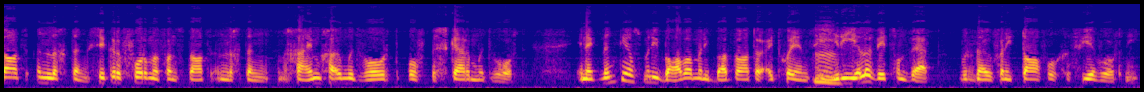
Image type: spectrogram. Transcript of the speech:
staatsinligting, sekere forme van staatsinligting geheim gehou moet word of beskerm moet word. En ek dink nie ons moet die baba met die badwater uitgooi en sê hmm. hierdie hele wetsontwerp moet nou van die tafel gevee word nie.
